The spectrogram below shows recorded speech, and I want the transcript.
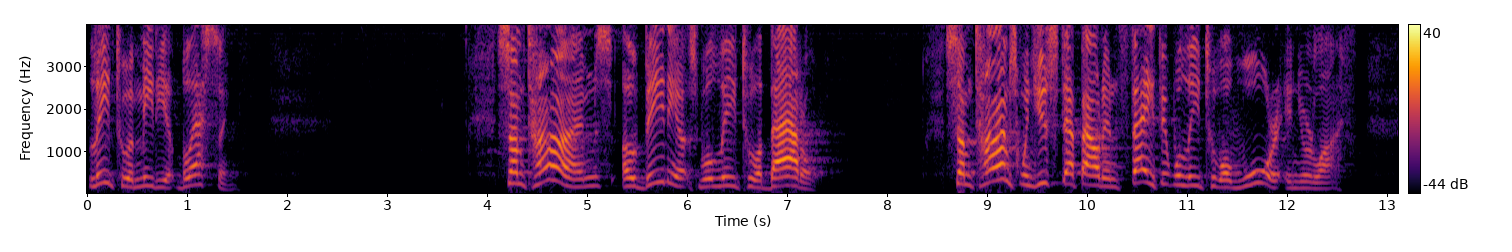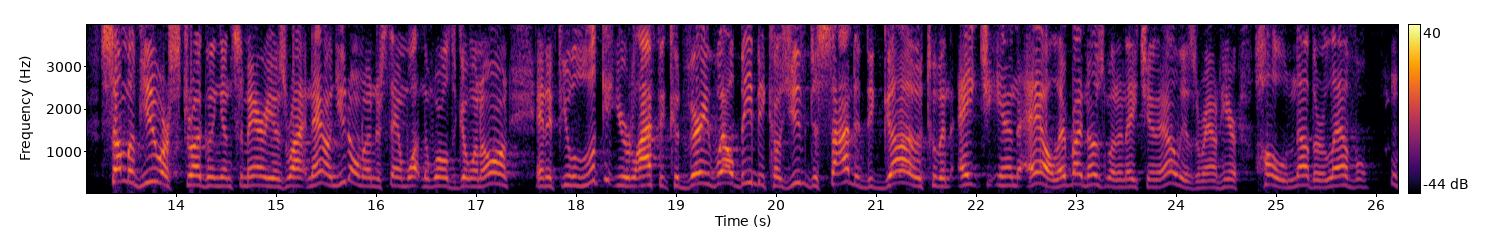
lead to immediate blessing. Sometimes obedience will lead to a battle. Sometimes when you step out in faith, it will lead to a war in your life. Some of you are struggling in some areas right now and you don't understand what in the world's going on. And if you look at your life, it could very well be because you've decided to go to an HNL. Everybody knows what an HNL is around here, whole nother level.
